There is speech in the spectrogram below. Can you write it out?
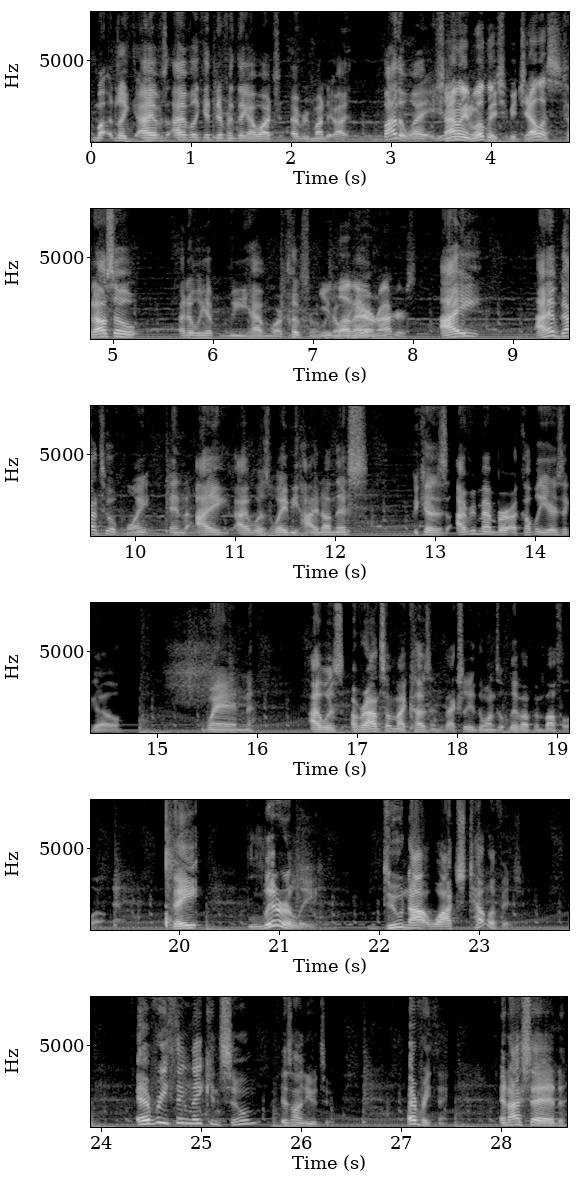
My- like I have I have like a different thing I watch every Monday. I, by the way, Shailene Woodley should be jealous. can I also I know we have we have more clips from You love. Aaron Rodgers. I I have gotten to a point, and I I was way behind on this because I remember a couple years ago when I was around some of my cousins, actually the ones that live up in Buffalo. They literally do not watch television. Everything they consume is on YouTube. Everything. And I said,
